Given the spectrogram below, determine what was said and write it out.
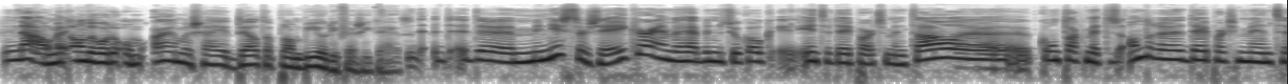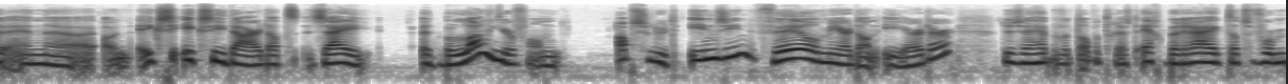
nou, Met andere woorden, omarmen zij het deltaplan biodiversiteit. De, de minister zeker. En we hebben natuurlijk ook interdepartementaal eh, contact met dus andere departementen. En eh, ik, zie- ik zie daar dat zij het belang hiervan absoluut inzien. Veel meer dan eerder. Dus we hebben wat dat betreft echt bereikt dat we voor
